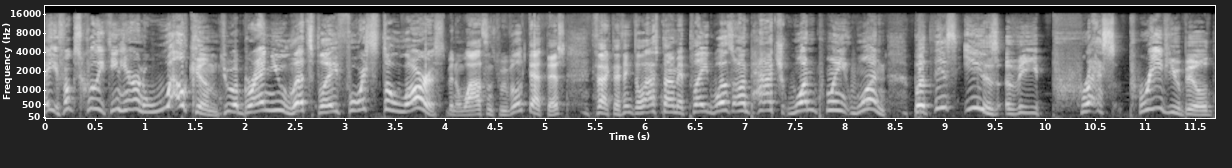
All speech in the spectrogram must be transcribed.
Hey folks, Quill18 here, and welcome to a brand new Let's Play for Stellaris. It's been a while since we've looked at this. In fact, I think the last time I played was on patch 1.1, but this is the press preview build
